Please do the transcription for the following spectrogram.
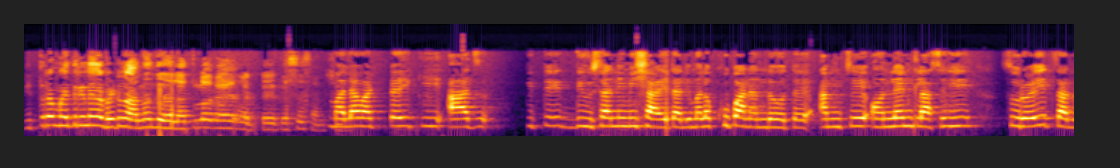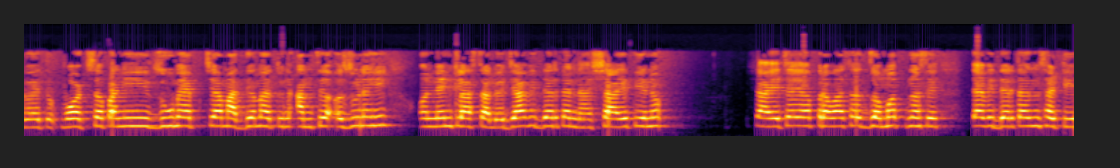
मित्रमैत्रिणींना भेटून आनंद झाला. तुला काय वाटतंय? कसं सांगशील? मला वाटतंय की आज कित्येक दिवसांनी मी शाळेत आली. मला खूप आनंद होतोय. आमचे ऑनलाईन क्लासही सुरळीत चालू आहेत. व्हॉट्सअप आणि झूम ॲपच्या माध्यमातून आमचे अजूनही ऑनलाईन क्लास चालू आहे. ज्या विद्यार्थ्यांना शाळेत येणं शाळेच्या या प्रवासात जमत नसेल त्या विद्यार्थ्यांसाठी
